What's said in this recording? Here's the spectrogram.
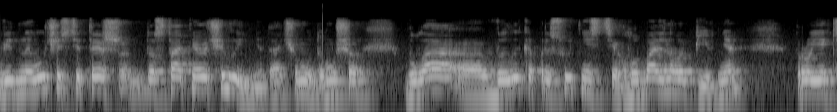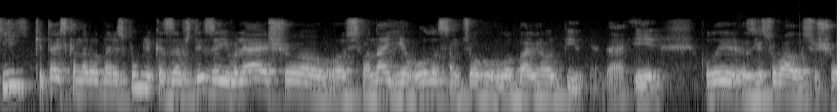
від неучасті теж достатньо очевидні. Да. Чому тому, що була е, велика присутність глобального півдня про який Китайська Народна Республіка завжди заявляє, що ось вона є голосом цього глобального півдня. Да? І коли з'ясувалося, що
